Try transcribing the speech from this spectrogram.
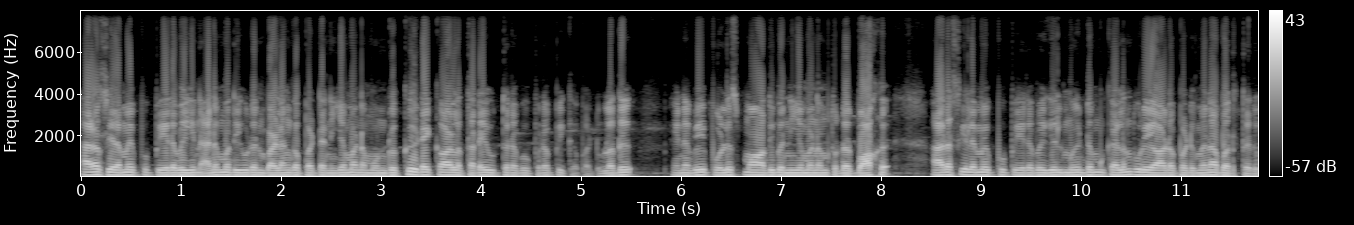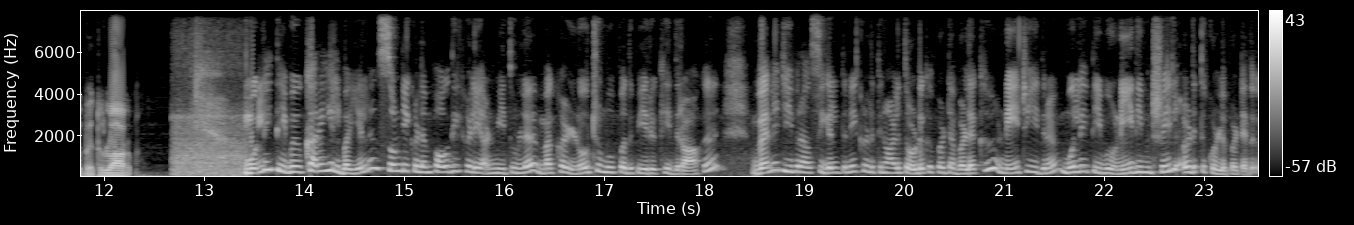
அரசியலமைப்பு பேரவையின் அனுமதியுடன் வழங்கப்பட்ட நியமனம் ஒன்றுக்கு இடைக்கால தடை உத்தரவு பிறப்பிக்கப்பட்டுள்ளது. எனவே பொலிஸ் மா அதிபர் நியமனம் தொடர்பாக அரசியலமைப்பு பேரவையில் மீண்டும் கலந்துரையாடப்படும் என அவர் தெரிவித்துள்ளார். முல்லைத்தீவு கரையில் வயல் சுண்டிக்குளம் பகுதிகளை அண்மித்துள்ள மக்கள் நூற்று முப்பது பேருக்கு எதிராக வனஜீவராசிகள் திணைக்களத்தினால் தொடுக்கப்பட்ட வழக்கு நேற்றைய தினம் முல்லைத்தீவு நீதிமன்றில் எடுத்துக் கொள்ளப்பட்டது.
